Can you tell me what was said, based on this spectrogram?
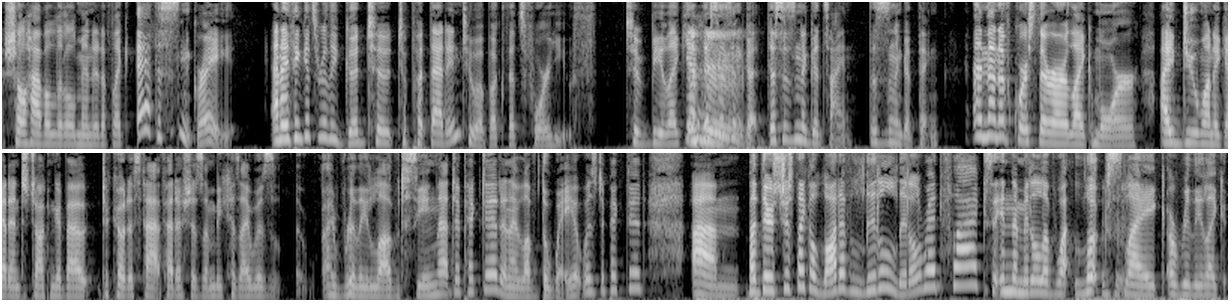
She'll have a little minute of like eh this isn't great and I think it's really good to to put that into a book that's for youth. To be like, yeah, mm-hmm. this isn't good. This isn't a good sign. This isn't a good thing. And then, of course, there are like more. I do want to get into talking about Dakota's fat fetishism because I was, I really loved seeing that depicted and I loved the way it was depicted. Um, but there's just like a lot of little, little red flags in the middle of what looks mm-hmm. like a really like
